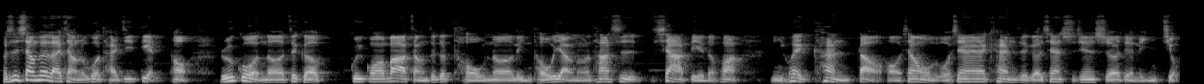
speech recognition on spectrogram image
可是相对来讲，如果台积电哈，如果呢这个龟瓜霸涨这个头呢领头羊呢它是下跌的话，你会看到，好像我我现在在看这个，现在时间十二点零九，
